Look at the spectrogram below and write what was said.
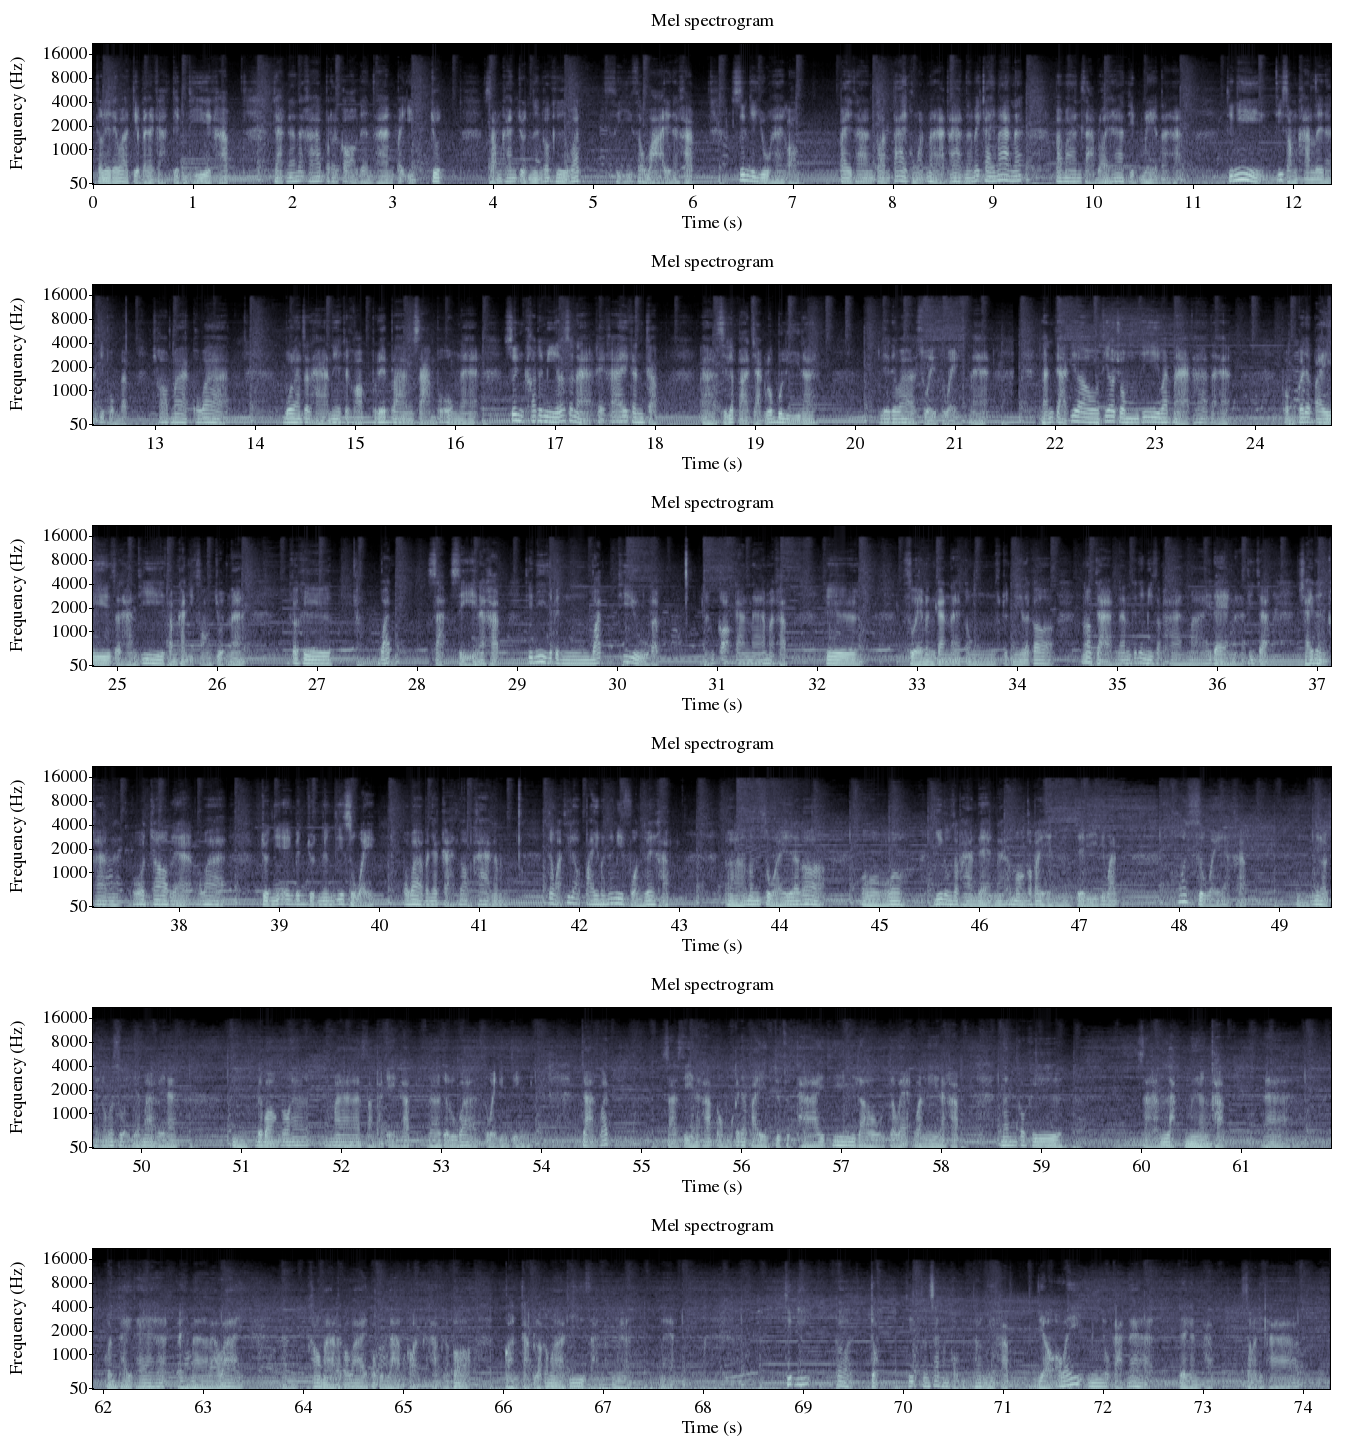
ก็เรียกได้ว่าเก็บบรรยากาศเต็มที่ครับ จากนั้นนะครับเราก็ออกเดินทางไปอีกจุดสำคัญจุดหนึ่งก็คือวัดศรีสวายนะครับ ซึ่งจะอยู่ห่างออก ไปทางตอนใต้ของวัดมหาธาตุนะไม่ไกลมากนะประมาณ 350 เมตรนะฮะที่นี่ที่สำคัญเลยนะที่ผมแบบชอบมากเพราะว่าโบราณสถานเนี่ยจะขอบด้วยปรางสามพระองค์นะฮะซึ่งเขาจะมีลักษณะคล้าย ๆ กันกับศิลปะจากลบบุรีนะเรียกได้ว่าสวยๆนะฮะหลังจากที่เราเที่ยวชมที่วัดมหาธาตุนะฮะผมก็จะไปสถานที่สำคัญอีก 2 จุดนะก็คือวัดสระศรีนะครับ ที่นี่จะเป็นวัดที่อยู่แบบเหมือนเกาะกลางน้ำอะครับ คือ สวยเหมือนกันนะตรงจุดนี้แล้วก็นอกจากนั้นก็จะมีสะพานไม้แดงนะที่จะใช้เดินข้ามนะโคตรชอบเลยฮะเพราะว่าจุดนี้เองเป็นจุดหนึ่งที่สวย เพราะว่าบรรยากาศรอบข้างมันจังหวะที่เราไปมันไม่มีฝนด้วยครับอ่ามันสวยแล้วก็โอ้ยิ่งตรงสะพานแดงนะมองเข้าไปเห็นเจดีย์ที่วัดโคตรสวยอะครับนี่เราใช้คำว่าสวยเยอะมากเลยนะเดี๋ยวบอกก็ว่ามาสัมผัสเองครับ เราจะรู้ว่าสวยจริง ๆ จากวัดสาสีนะครับ ผมก็จะไปจุดสุดท้ายที่เราจะแวะวันนี้นะครับ นั่นก็คือศาลหลักเมืองครับอ่า คนไทยแท้ฮะไปมาแล้วไหว้เข้ามาแล้วก็ไหว้พ่อคุณรามก่อนนะครับ แล้วก็ก่อนกลับเราก็มาที่ศาลหลักเมืองนะฮะทริปนี้ก็จบทริปสั้นๆของผมเท่านี้ครับ เดี๋ยวเอาไว้มีโอกาสหน้าเจอกันครับ สวัสดีครับ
